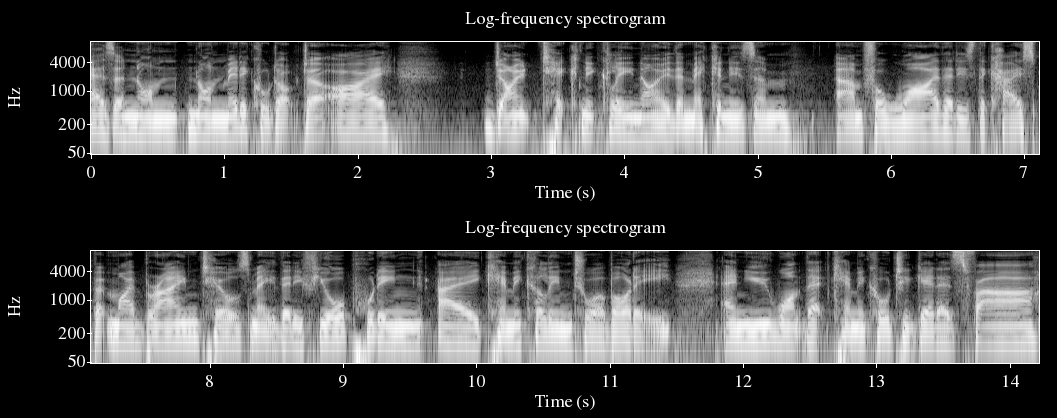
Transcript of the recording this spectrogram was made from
as a non non medical doctor, I don't technically know the mechanism um, for why that is the case, but my brain tells me that if you're putting a chemical into a body and you want that chemical to get as far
